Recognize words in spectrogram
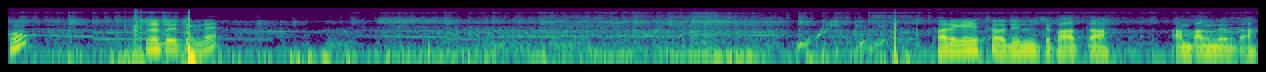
어? 그래도 1등이네? 바리게이트 어디 있는지 봤다. 안 박는다.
